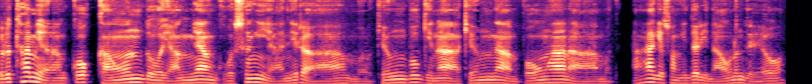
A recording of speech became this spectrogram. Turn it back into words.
그렇다면 꼭 강원도 양양 고성이 아니라 뭐 경북이나 경남 봉화나 뭐 다양하게 송이들이 나오는데요.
